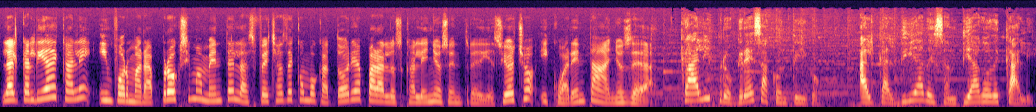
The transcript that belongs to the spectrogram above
La alcaldía de Cali informará próximamente las fechas de convocatoria para los caleños entre 18 y 40 años de edad. Cali progresa contigo. Alcaldía de Santiago de Cali.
